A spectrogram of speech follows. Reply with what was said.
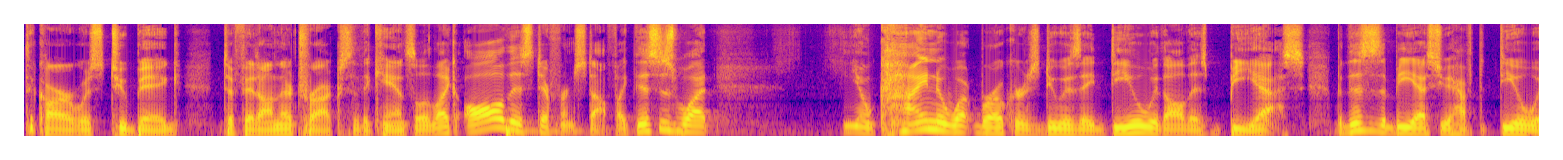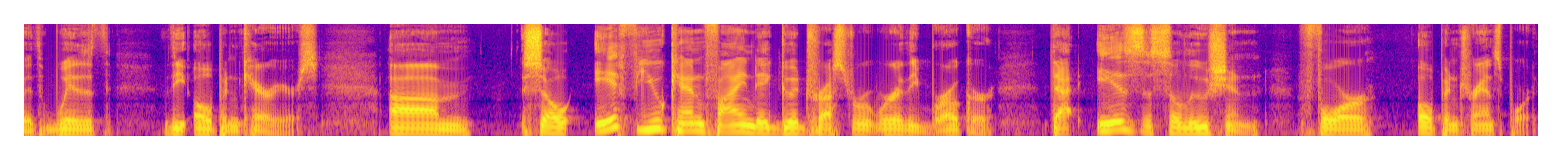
the car was too big to fit on their truck, so they canceled it. Like all this different stuff. Like this is what you know, kind of what brokers do is they deal with all this BS. But this is the BS you have to deal with with the open carriers. Um, so if you can find a good, trustworthy broker, that is the solution for open transport.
